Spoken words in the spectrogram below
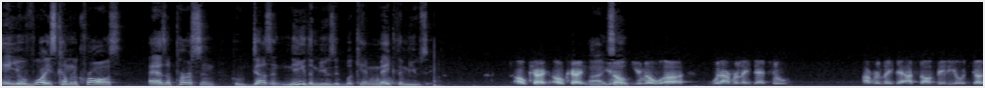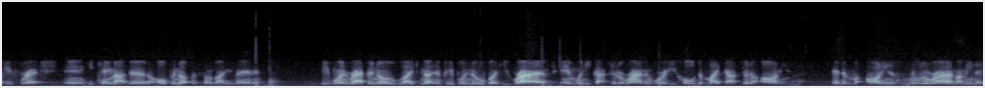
in your voice coming across as a person who doesn't need the music but can make the music. Okay, okay. Right, you know, you know uh, what I relate that to? I relate that. I saw a video of Dougie Fresh, and he came out there to open up for somebody, man, and he wasn't rapping no like nothing people knew, but he rhymed. And when he got to the rhyming word, he'd hold the mic out to the audience, and the audience knew the rhyme. I mean, they,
